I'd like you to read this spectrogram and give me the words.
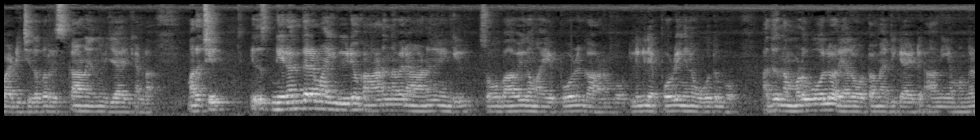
പഠിച്ച് ഇതൊക്കെ റിസ്ക് ആണ് എന്ന് വിചാരിക്കേണ്ട. മറിച്ച് ഇത് നിരന്തരമായി വീഡിയോ കാണുന്നവരാണ് എങ്കിൽ സ്വാഭാവികമായി എപ്പോഴും കാണുമ്പോൾ ഇല്ലെങ്കിൽ എപ്പോഴും ഇങ്ങനെ ഓതുമ്പോൾ അത് നമ്മൾ പോലും അറിയാതെ ഓട്ടോമാറ്റിക്കായിട്ട് ആ നിയമങ്ങൾ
